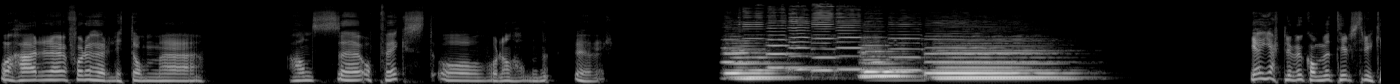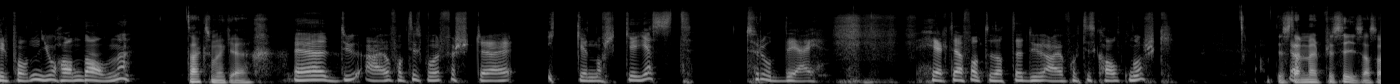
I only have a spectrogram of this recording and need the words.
Og her eh, får du høre litt om uh, hans eh, oppvekst og hvordan han øver. Ja, hjertelig velkommen til Strykerpodden, Johan Dalene. Tack så mycket. Eh, Du er jo faktisk vår første ikke-norske gjest, trodde jeg. Helt jeg fant ut at du er jo faktisk halvt norsk. Det stämmer precis. Alltså,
